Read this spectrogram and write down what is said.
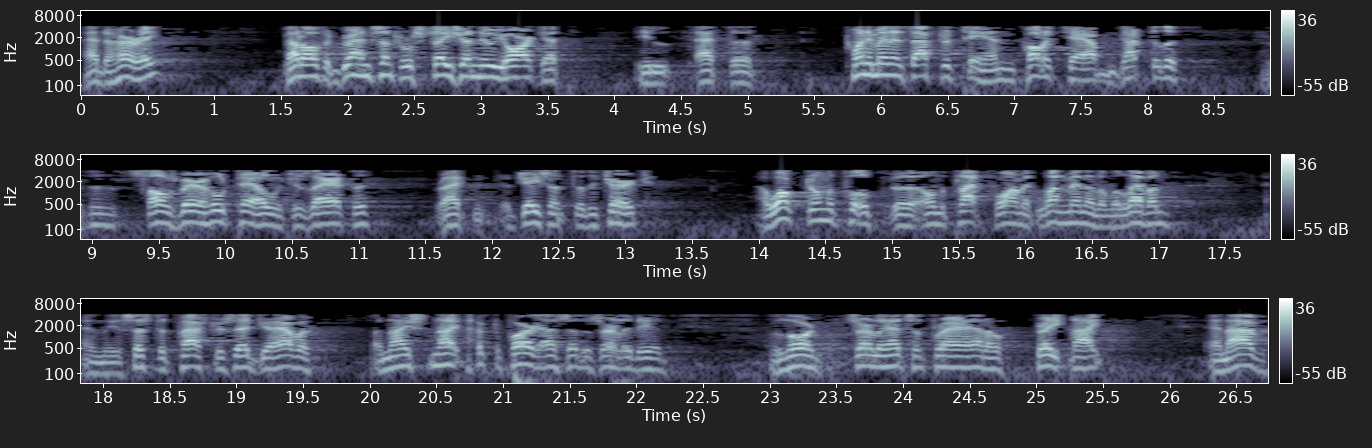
Had to hurry. Got off at Grand Central Station, New York at, at uh, 20 minutes after 10, caught a cab and got to the, the Salisbury Hotel, which is there at the, right adjacent to the church. I walked on the pulp, uh, on the platform at one minute of 11 and the assistant pastor said, you have a, a nice night, Dr. Park? I said, I certainly did. The Lord certainly answered prayer. I had a great night. And I've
